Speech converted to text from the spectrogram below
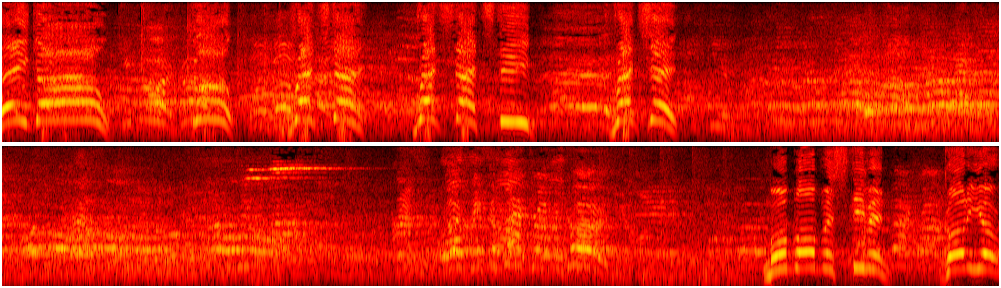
There you go. Go. Go. Wrench that. Wrench that, Steve. Wrench it. Good. Take the back, Trevor. Good. Move over, Steven. Go to your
